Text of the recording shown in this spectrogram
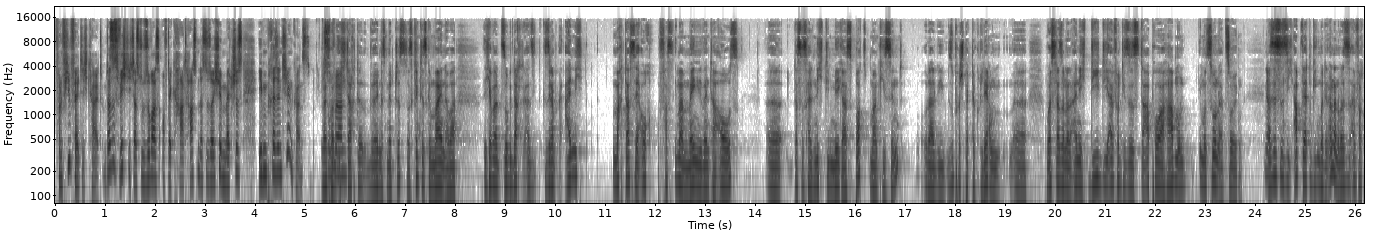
von Vielfältigkeit. Und das ist wichtig, dass du sowas auf der Card hast und dass du solche Matches eben präsentieren kannst. Weißt du, ich dachte während des Matches? Das klingt jetzt gemein, aber ich habe halt so gedacht, als ich gesehen habe, eigentlich macht das ja auch fast immer Main Eventer aus, äh, dass es halt nicht die mega Spot Monkeys sind oder die super spektakulären äh, Wrestler, sondern eigentlich die, die einfach diese Star Power haben und Emotionen erzeugen. Ja. Das ist jetzt nicht abwertend gegenüber den anderen, aber das ist einfach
